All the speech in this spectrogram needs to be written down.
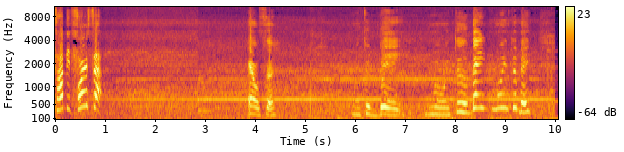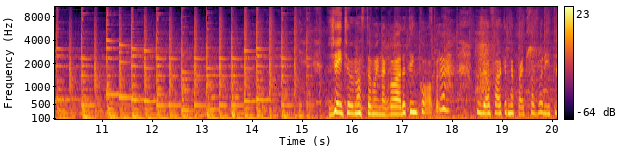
Sobe, força! Elsa. Muito bem. Muito bem, muito bem. Gente, onde nós estamos indo agora tem cobra. O João fala que é minha parte favorita.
